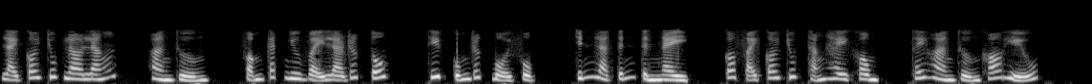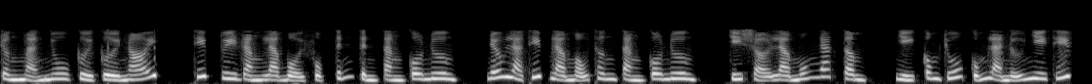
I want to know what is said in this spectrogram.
lại có chút lo lắng, Hoàng thượng, phẩm cách như vậy là rất tốt, thiếp cũng rất bội phục, chính là tính tình này, có phải có chút thẳng hay không, thấy hoàng thượng khó hiểu, Trần Mạn Nhu cười cười nói, thiếp tuy rằng là bội phục tính tình tằng cô nương, nếu là thiếp là mẫu thân tằng cô nương, chỉ sợ là muốn nát tâm, nhị công chúa cũng là nữ nhi thiếp,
